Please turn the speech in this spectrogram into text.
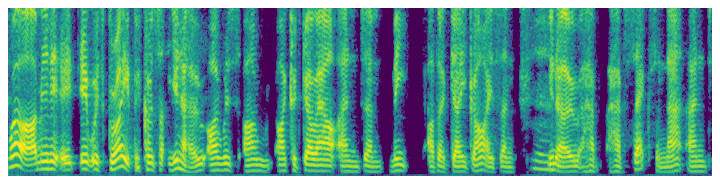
well, I mean, it, it was great because you know I was um, I could go out and um, meet other gay guys and yeah. you know have have sex and that and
